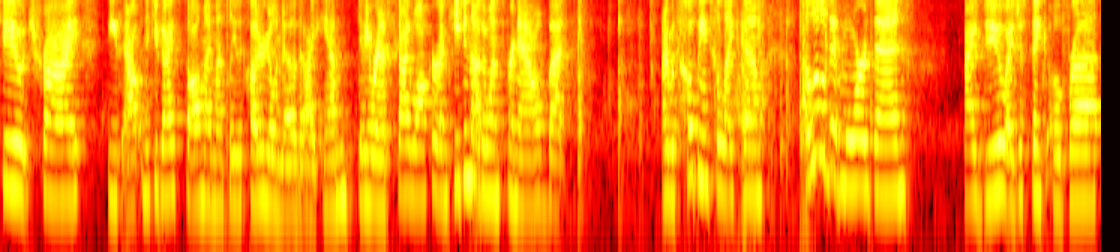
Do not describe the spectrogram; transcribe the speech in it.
to try these out. And if you guys saw my monthly declutter, you'll know that I am getting rid of Skywalker. I'm keeping the other ones for now, but I was hoping to like them a little bit more than I do. I just think Ofra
